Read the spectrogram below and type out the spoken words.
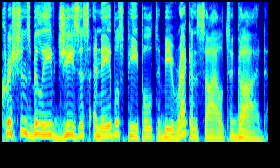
Christians believe Jesus enables people to be reconciled to God.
